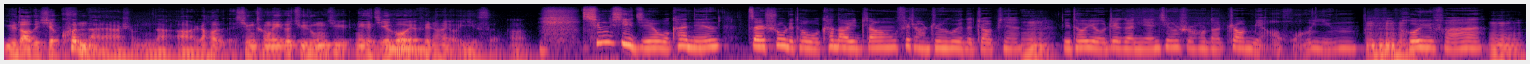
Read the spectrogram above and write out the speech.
遇到的一些困难啊什么的啊，然后形成了一个剧中剧，那个结构也非常有意思啊。清细节，我看您在书里头，我看到一张非常珍贵的照片，嗯里头有这个年轻时候的赵淼、黄莹、何玉凡，嗯，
